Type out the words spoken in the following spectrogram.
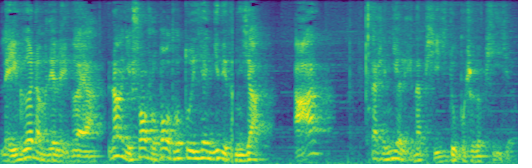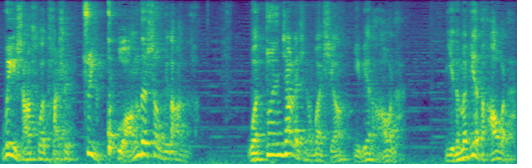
磊哥怎么的？磊哥呀，让你双手抱头蹲下，你得蹲下啊。但是聂磊那脾气就不是个脾气，为啥说他是最狂的社会大哥？我蹲下了行不行？你别打我了，你他妈别打我了！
